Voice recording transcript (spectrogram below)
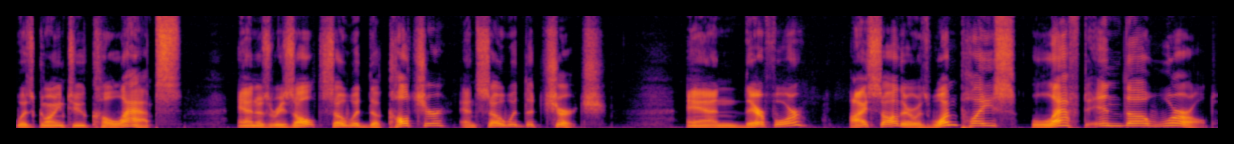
was going to collapse, and as a result, so would the culture and so would the church. And therefore, I saw there was one place left in the world.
